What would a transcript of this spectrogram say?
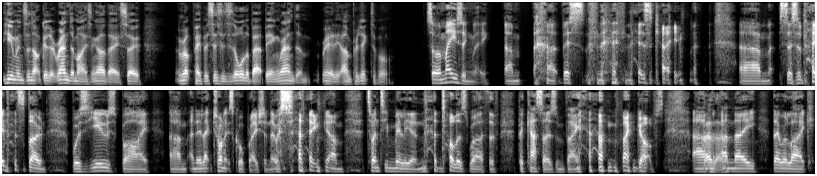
humans are not good at randomizing, are they? So rock paper scissors is all about being random, really unpredictable. So amazingly, um, this this game, um, scissors paper stone, was used by um, an electronics corporation. that was selling um, twenty million dollars worth of Picassos and Van, Van Goghs, um, and they they were like.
